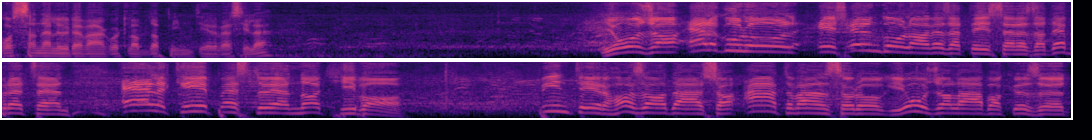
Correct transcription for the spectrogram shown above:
Hosszan előre vágott labda, Pintér veszi le. Józsa elgurul, és öngóllal vezetés szerez a Debrecen. Elképesztően nagy hiba. Pintér hazadása átvánszorog Józsa lába között.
